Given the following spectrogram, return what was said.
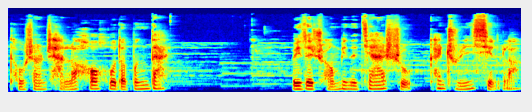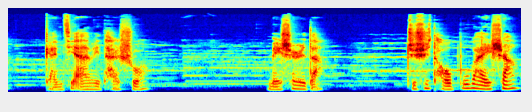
头上缠了厚厚的绷带。围在床边的家属看主人醒了，赶紧安慰他说：“没事的，只是头部外伤，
